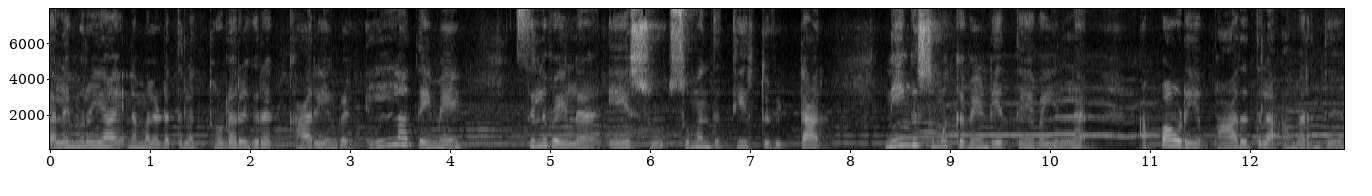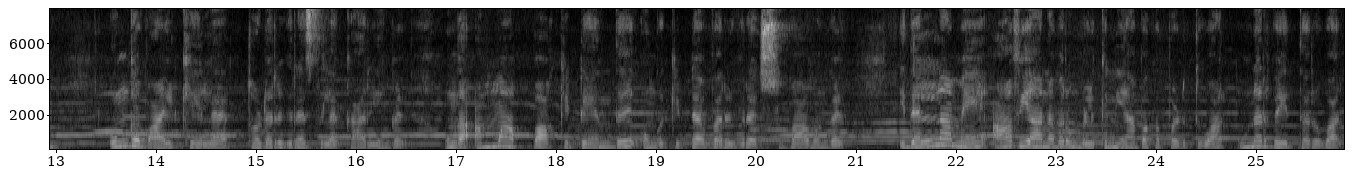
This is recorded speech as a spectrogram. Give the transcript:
தலைமுறையாய் நம்மளிடத்துல தொடருகிற காரியங்கள் எல்லாத்தையுமே சிலுவையில் ஏசு சுமந்து தீர்த்து விட்டார். நீங்கள் சுமக்க வேண்டிய தேவையில்லை. அப்பாவுடைய பாதத்தில் அமர்ந்து உங்கள் வாழ்க்கையில் தொடருகிற சில காரியங்கள் உங்கள் அம்மா அப்பா கிட்டேருந்து உங்ககிட்ட வருகிற சுபாவங்கள் இதெல்லாமே ஆவியானவர் உங்களுக்கு ஞாபகப்படுத்துவார் உணர்வை தருவார்.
